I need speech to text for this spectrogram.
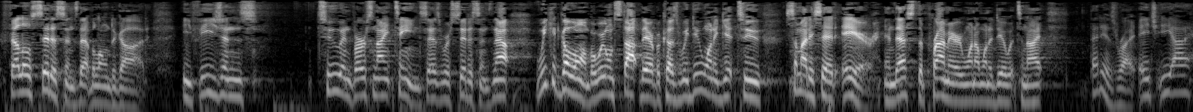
Fellow citizens that belong to God. Ephesians 2 and verse 19 says we're citizens. Now, we could go on, but we're going to stop there because we do want to get to, somebody said heir, and that's the primary one I want to deal with tonight. That is right. H-E-I?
